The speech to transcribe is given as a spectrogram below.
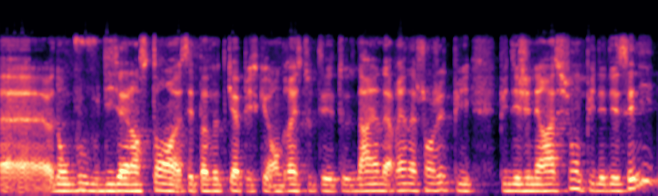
Euh, donc vous vous disiez à l'instant, euh, c'est pas votre cas puisque en Grèce tout est n'a rien rien n'a changé depuis depuis des générations, depuis des décennies.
